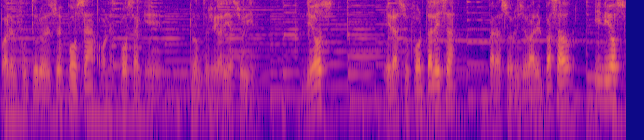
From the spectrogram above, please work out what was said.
para el futuro de su esposa o la esposa que pronto llegaría a su vida. Dios era su fortaleza para sobrellevar el pasado y Dios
